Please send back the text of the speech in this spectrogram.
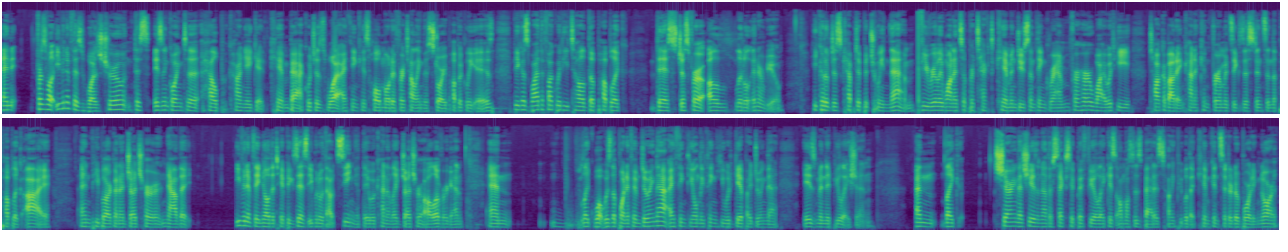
And first of all, even if this was true, this isn't going to help Kanye get Kim back, which is what I think his whole motive for telling this story publicly is. Because why the fuck would he tell the public this just for a little interview? He could have just kept it between them. If he really wanted to protect Kim and do something grand for her, why would he talk about it and kind of confirm its existence in the public eye? And people are going to judge her now that even if they know the tape exists, even without seeing it, they would kind of like judge her all over again. And like what was the point of him doing that? I think the only thing he would get by doing that is manipulation. And like sharing that she has another sex tape, I feel like is almost as bad as telling people that Kim considered aborting North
